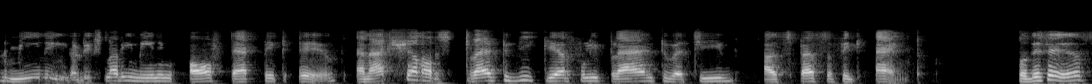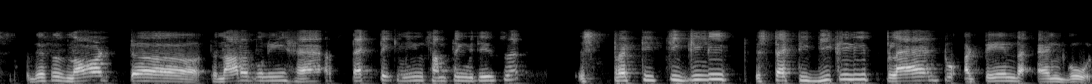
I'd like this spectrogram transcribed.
meaning, the dictionary meaning of tactic is an action or strategy carefully planned to achieve a specific end. So this is this is not uh, the Narad Muni has tactic means something which is strategically strategically planned to attain the end goal.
